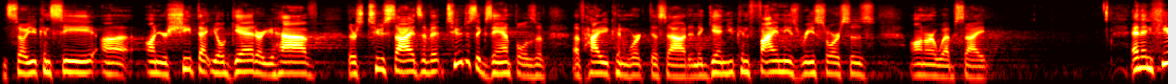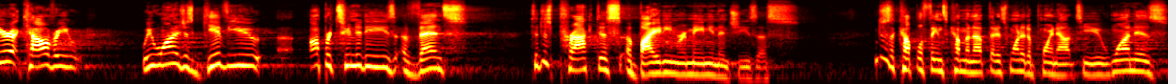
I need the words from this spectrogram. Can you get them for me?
And so you can see uh, on your sheet that you'll get or you have, there's two sides of it, two just examples of, of how you can work this out. And again, you can find these resources on our website. And then here at Calvary, we want to just give you uh, opportunities, events to just practice abiding, remaining in Jesus. Just a couple things coming up that I just wanted to point out to you. One is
